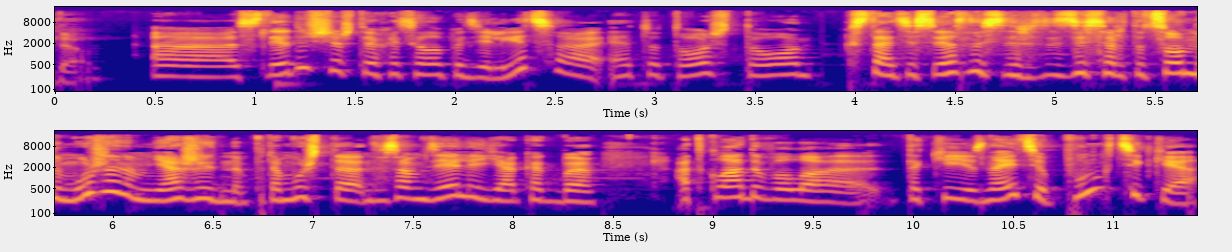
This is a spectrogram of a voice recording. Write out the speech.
Да. Uh, следующее, что я хотела поделиться, это то, что, кстати, связано с диссертационным ужином неожиданно, потому что на самом деле я как бы откладывала такие, знаете, пунктики.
